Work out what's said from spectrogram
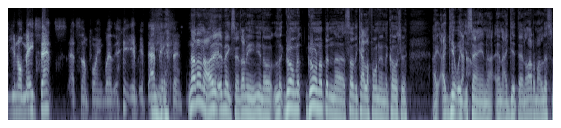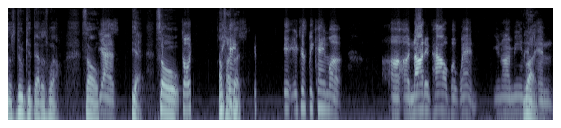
you know, made sense at some point. Whether if, if that Yeah. makes sense. No, no, no. It, it makes sense. I mean, you know, growing up- growing up in uh, Southern California and the culture, I, I get what Yeah. you're saying, uh, and I get that. And a lot of my listeners do get that as well. So Yes. yeah. So So it I'm sorry. Became, ahead. it, it just became a, a a not if how but when. You know what I mean? And- Right. And,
